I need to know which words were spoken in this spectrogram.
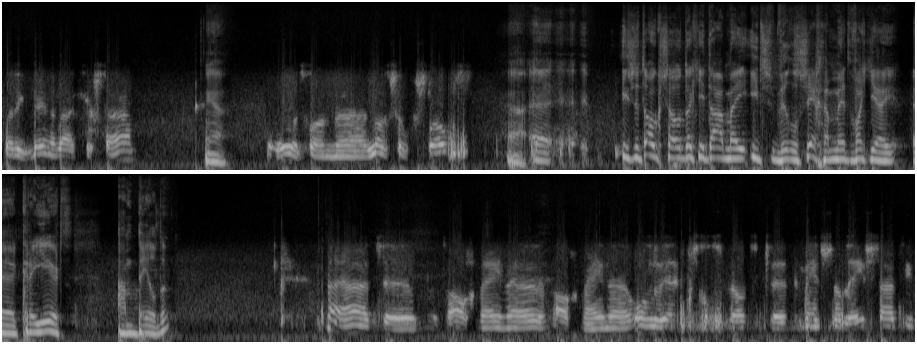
wat ik ben en waar ik voor sta. Ja. Dat wordt gewoon uh, langzaam gesloopt. Ja, uh, is het ook zo dat je daarmee iets wil zeggen met wat jij creëert aan beelden? Nou ja, het, het algemene, algemene onderwerp is altijd wel dat de mens alleen staat in,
